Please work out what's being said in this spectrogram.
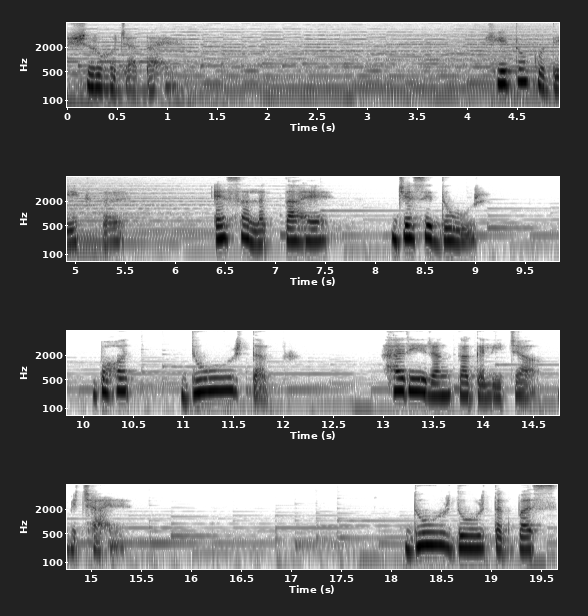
शुरू हो जाता है। खेतों को देखकर ऐसा लगता है जैसे दूर, बहुत दूर तक हरे रंग का गलीचा बिछा है। दूर दूर तक बस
